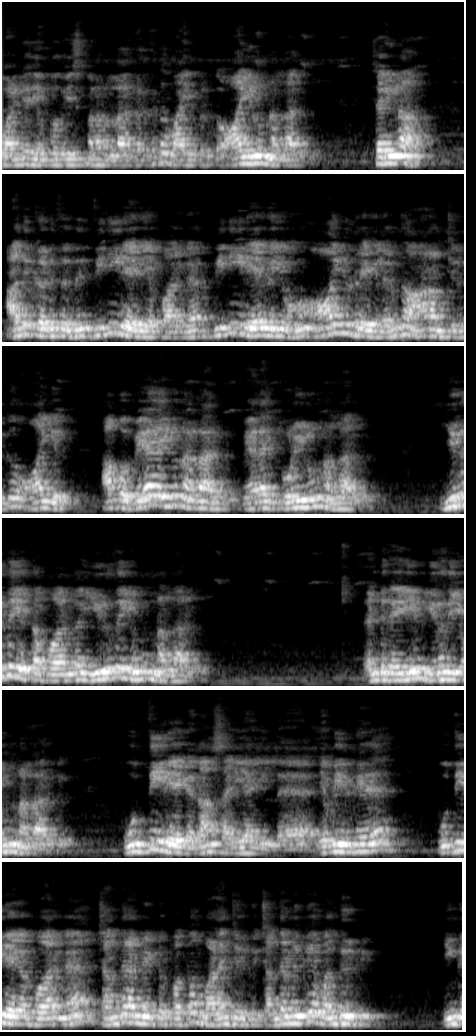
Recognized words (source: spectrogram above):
குறைஞ்சது எண்பது வயசு மேலே நல்லா இருக்கிறதுக்கு வாய்ப்பு இருக்குது ஆயிலும் நல்லா இருக்கு. சரிங்களா? அதுக்கு அடுத்தது விதி ரேகையை பாருங்கள் விதி ரேகையும் ஆயுள் ரேகையிலேருந்து ஆரம்பிச்சிருக்கு. ஆயில். அப்போ வேலையும் நல்லா இருக்கு. வேலை தொழிலும் நல்லா இருக்கு. இருதயத்தை பாருங்க இருதயமும் நல்லா இருக்கு. ரெண்டு கையிலையும் இருதயமும் நல்லா இருக்கு. புத்தி ரேகை தான் சரியா இல்லை. எப்படி இருக்கு? புத்தி ரேகை பாருங்க சந்திரன் வீட்டு பக்கம் வளைஞ்சிருக்கு. சந்திரனுக்கே வந்திருக்கு. இங்க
